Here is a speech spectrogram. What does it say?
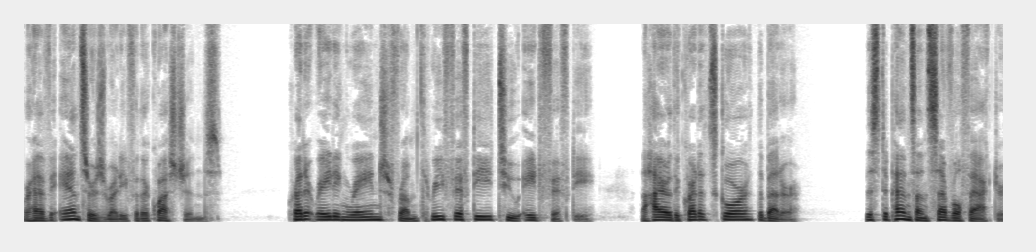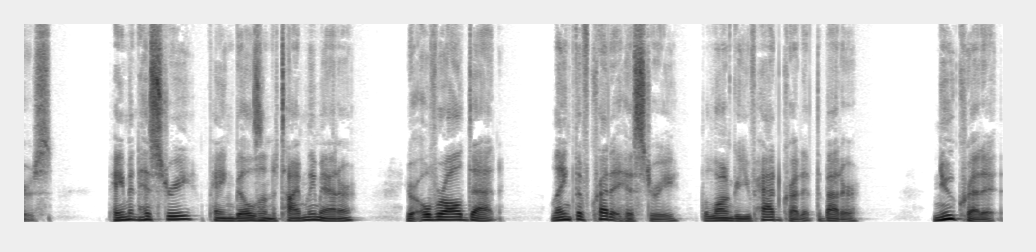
or have answers ready for their questions. Credit rating range from 350 to 850. The higher the credit score, the better. This depends on several factors payment history, paying bills in a timely manner, your overall debt, length of credit history, the longer you've had credit, the better, new credit,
